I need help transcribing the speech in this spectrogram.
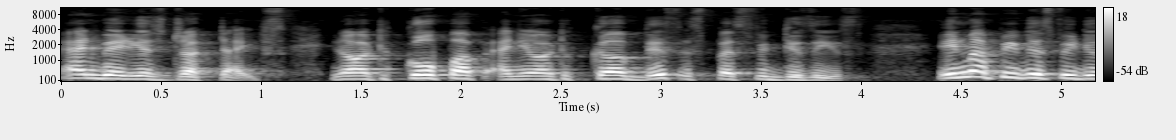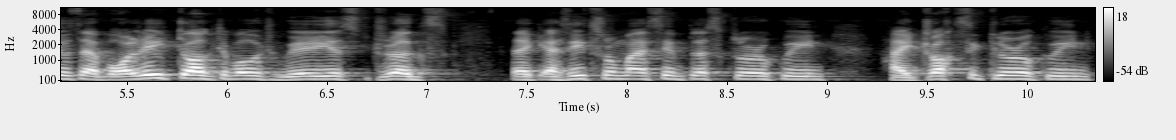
and various drug types in order to cope up and in order to curb this specific disease. In my previous videos, I've already talked about various drugs like azithromycin plus chloroquine, hydroxychloroquine,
